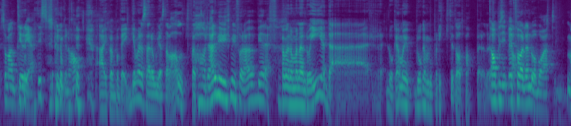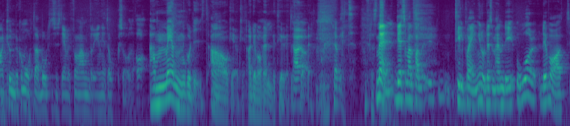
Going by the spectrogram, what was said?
som man teoretiskt skulle kunna ha. iPad på väggen var det så här roligast av allt. För att, Ja, det hade vi i min förra BRF. ja, men om man ändå är där, då kan man ju, då kan man på riktigt ha ett papper. Eller? Ja, precis. Men fördelen då var att man kunde komma åt det här bokningssystemet från andra enheter också. Ja, Ja, men gå dit. Ja, ah, okej, okej. Ja, det var väldigt teoretiskt. Ja, ja. Jag vet. Men det som i alla fall, till poängen och det som hände i år, det var att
